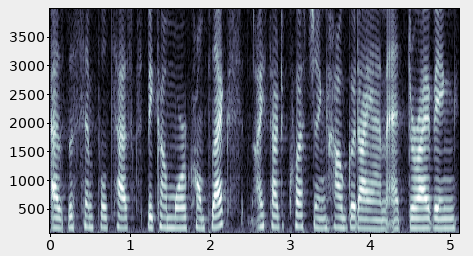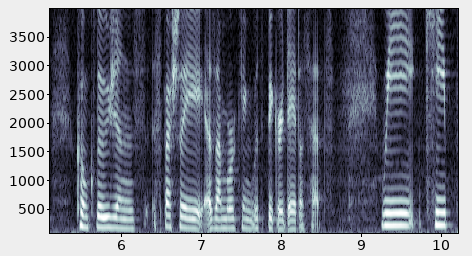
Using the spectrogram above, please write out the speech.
as the simple tasks become more complex i started questioning how good i am at deriving conclusions, especially as I'm working with bigger data sets. We keep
